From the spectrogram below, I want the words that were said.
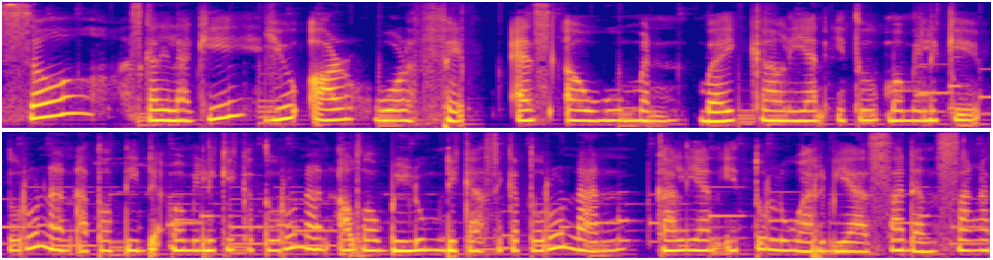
So, sekali lagi, you are worth it as a woman, baik kalian itu memiliki turunan atau tidak memiliki keturunan atau belum dikasih keturunan, kalian itu luar biasa dan sangat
